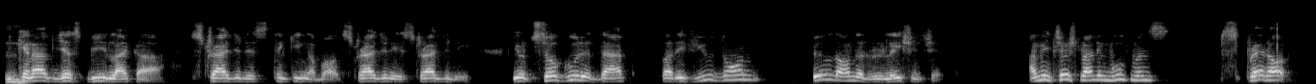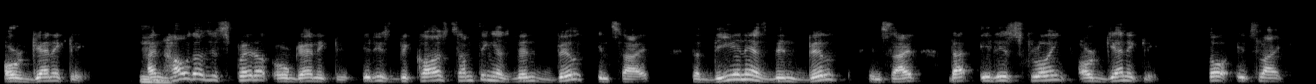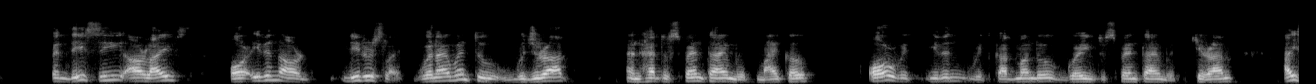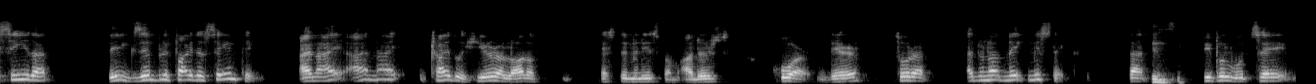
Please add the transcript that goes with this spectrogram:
You Mhm. cannot just be like a strategist thinking about strategy, strategy. You're so good at that, but if you don't build on the relationship, I mean, church planting movements spread out organically. And Mhm. how does it spread out organically? It is because something has been built inside, the DNA has been built inside, that it is flowing organically. So it's like when they see our lives or even our leaders' life. When I went to Gujarat and had to spend time with Michael or with even with Kathmandu, going to spend time with Kiran, I see that they exemplify the same thing. And I and I try to hear a lot of testimonies from others who are there so that I do not make mistakes. That Mm. people would say,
